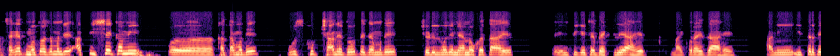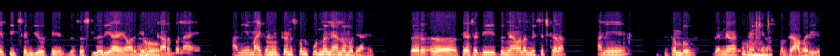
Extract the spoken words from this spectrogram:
आणि सगळ्यात महत्वाचं म्हणजे अतिशय कमी खतामध्ये ऊस खूप छान येतो. त्याच्यामध्ये शेड्यूलमध्ये नॅनो खतं आहेत एनपीकेच्या बॅक्टेरिया आहेत मायक्रोरायझा आहे आणि इतर काही पीक संजीवके जसं स्लरी आहे हो. ऑर्गॅनिक कार्बन आहे आणि मायक्रोन्युट्रन्स पण पूर्ण नॅनो मध्ये आहेत. तर त्यासाठी तुम्ही आम्हाला मेसेज करा आणि भाऊ धन्यवाद. धन्यवाद. तुमचे आभारी आहे.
